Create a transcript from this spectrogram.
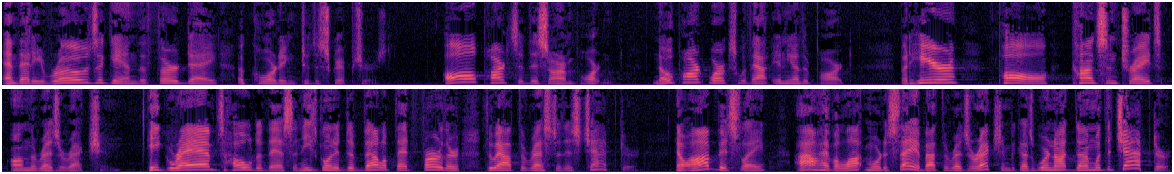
and that he rose again the third day according to the Scriptures. All parts of this are important. No part works without any other part. But here, Paul concentrates on the resurrection. He grabs hold of this, and he's going to develop that further throughout the rest of this chapter. Now, obviously, I'll have a lot more to say about the resurrection because we're not done with the chapter.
